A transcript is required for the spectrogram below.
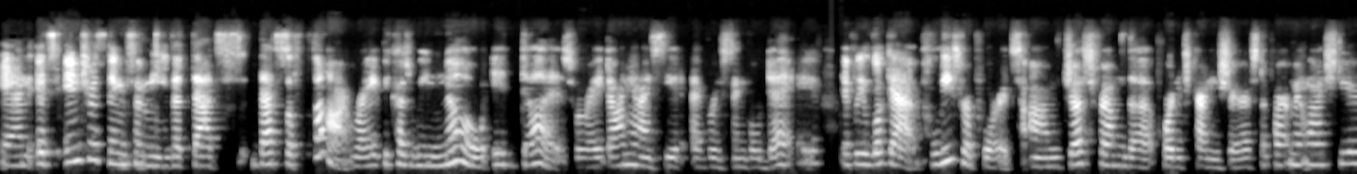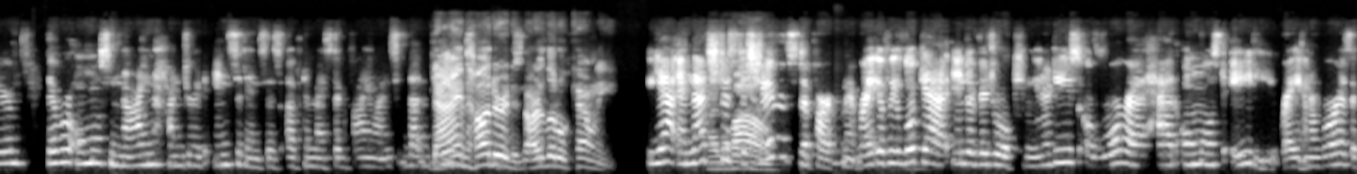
and it's interesting to me that that's that's the thought right because we know it does right donnie and i see it every single day if we look at police reports um, just from the portage county sheriff's department last year there were almost 900 incidences of domestic violence that 900 in our little county yeah, and that's just wow. the sheriff's department, right? If we look at individual communities, Aurora had almost 80, right? And Aurora is a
